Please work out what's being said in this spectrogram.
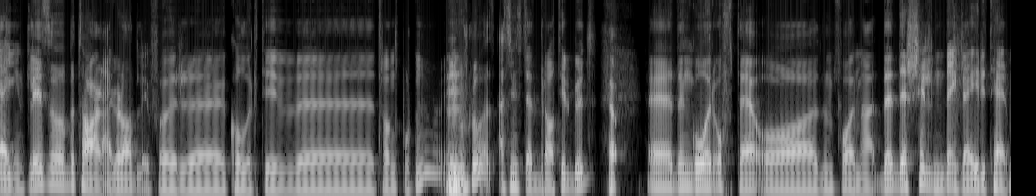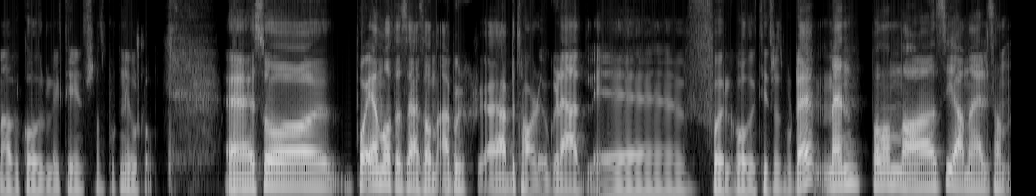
egentlig så betaler jeg gladelig for uh, kollektivtransporten i Mm. Oslo. Jeg synes det er et bra tilbud. Ja. Eh, den går ofte, og den får meg, det, det er sjelden det egentlig jeg irriterer meg over kollektivtransporten i Oslo. Eh, så på en måte så er jeg sånn, jeg, betaler jo gledelig for kollektivtransport, men på den andre siden er jeg litt sånn,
